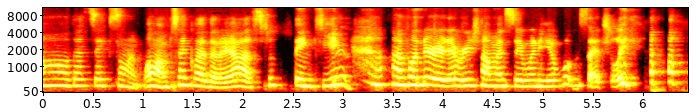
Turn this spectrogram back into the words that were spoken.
oh, that's excellent. Well, I'm so glad that I asked. Thank you. I wonder it every time I see one of your books, actually.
